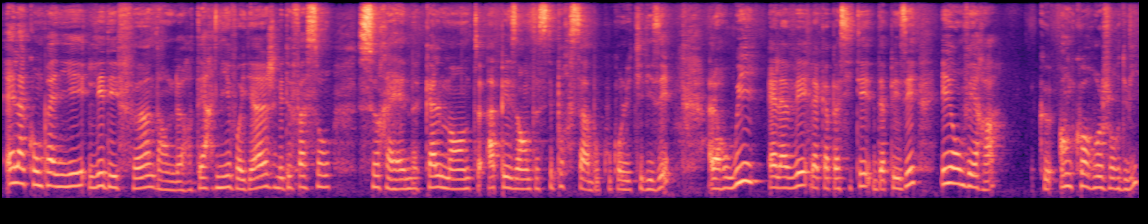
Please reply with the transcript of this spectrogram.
elle accompagnait les défunts dans leur dernier voyage, mais de façon sereine, calmante, apaisante. C'était pour ça beaucoup qu'on l'utilisait. Alors oui, elle avait la capacité d'apaiser et on verra que encore aujourd'hui,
